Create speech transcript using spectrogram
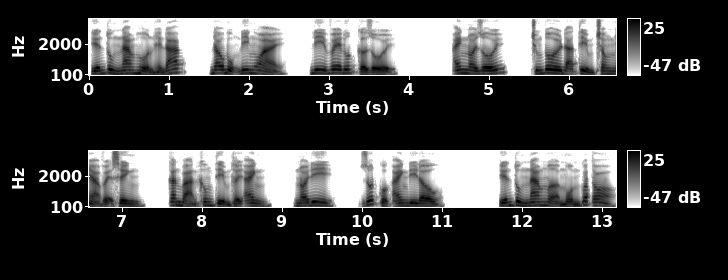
Yến Tùng Nam hồn hển đáp, đau bụng đi ngoài, đi về đút cờ rồi. Anh nói dối, chúng tôi đã tìm trong nhà vệ sinh, căn bản không tìm thấy anh, nói đi, rốt cuộc anh đi đâu? Yến Tùng Nam mở mồm quát to,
